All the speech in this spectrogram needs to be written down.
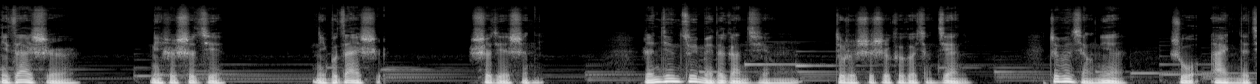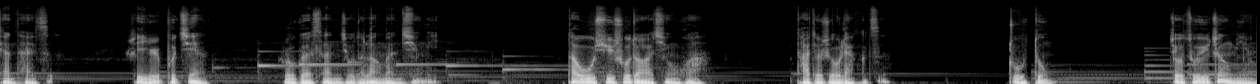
你在时，你是世界；你不在时，世界是你。人间最美的感情，就是时时刻刻想见你。这份想念，是我爱你的潜台词，是一日不见，如隔三秋的浪漫情谊。他无需说多少情话，他就只有两个字：主动，就足以证明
